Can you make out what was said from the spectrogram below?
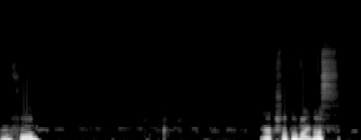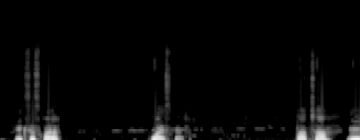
গুণফল একশত minus X square Y square তো আচ্ছা এই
